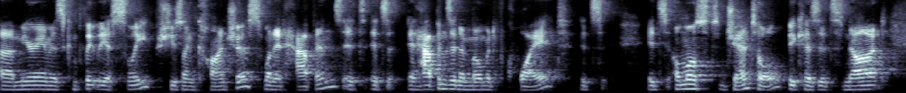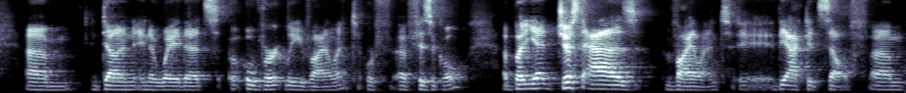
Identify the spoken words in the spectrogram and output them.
uh, Miriam is completely asleep, she's unconscious when it happens. It's it's it happens in a moment of quiet. It's it's almost gentle because it's not um, done in a way that's overtly violent or f- uh, physical, but yet just as violent, uh, the act itself um,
